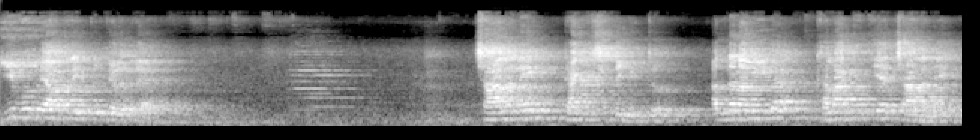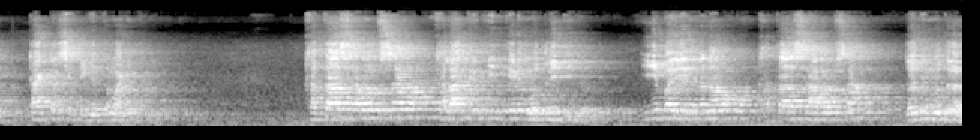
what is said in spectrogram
ಈ ಮುಂದೆ ಯಾವ ಇತ್ತು ಅಂತ ಹೇಳಿದ್ರೆ, ಚಾಲನೆ ಟ್ಯಾಕ್ಟರ್ ಸೆಟ್ಟಿಂಗ್ ಇತ್ತು. ಅದನ್ನ ನಾವೀಗ ಕಲಾಕೃತಿಯ ಚಾಲನೆ ಟ್ಯಾಕ್ಟರ್ ಸೆಟ್ಟಿಂಗ್ ಅಂತ ಮಾಡಿದ್ವಿ. ಕಥಾ ಸಾರಾಂಶ ಕಲಾಕೃತಿ ಅಂತೇಳಿ ಮೊದಲಿದ್ದು ಈ ಬಾರಿ ಅಂತ ನಾವು ಕಥಾ ಸಾರಾಂಶ ಧ್ವನಿ ಮುದ್ರಣ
